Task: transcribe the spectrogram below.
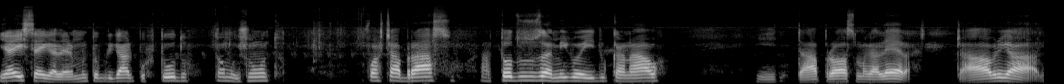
E é isso aí, galera. Muito obrigado por tudo. Tamo junto. Forte abraço a todos os amigos aí do canal. E até a próxima, galera. Tchau, obrigado.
